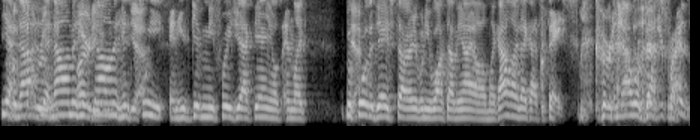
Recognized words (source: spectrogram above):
Yeah, now, room yeah, now I'm in his now I'm in his Yeah. suite and he's giving me free Jack Daniels and like before Yeah. the day started when he walked down the aisle, I'm like, I don't like that guy's face. correct And now we're best friends.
